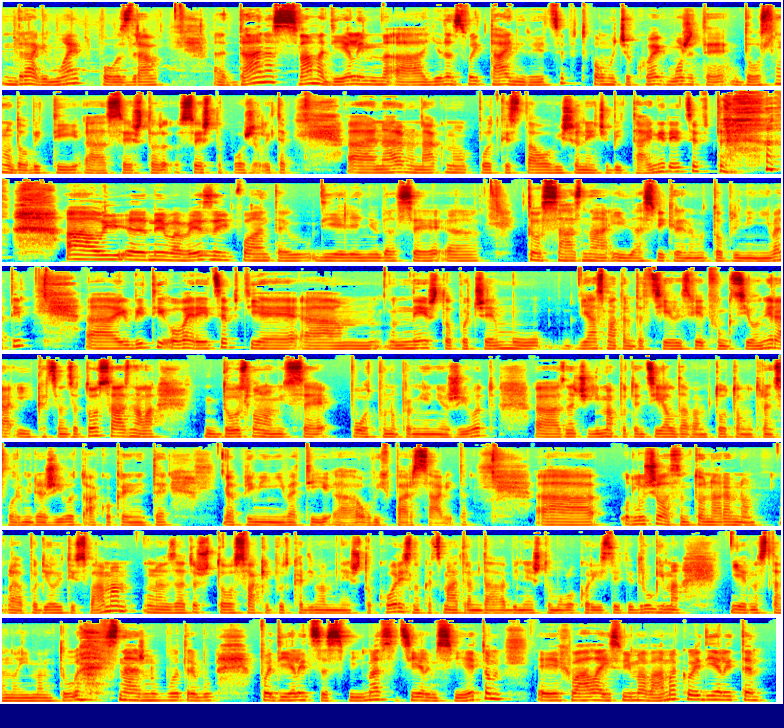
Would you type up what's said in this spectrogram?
Dragi moje, pozdrav! Danas s vama dijelim jedan svoj tajni recept pomoću kojeg možete doslovno dobiti sve što, sve što poželite. Naravno, nakon ovog podcasta ovo više neće biti tajni recept, ali e, nema veze i poanta je u dijeljenju da se e, to sazna i da svi krenemo to primjenjivati. I u biti ovaj recept je nešto po čemu ja smatram da cijeli svijet funkcionira i kad sam za to saznala doslovno mi se potpuno promijenio život. Znači ima potencijal da vam totalno transformira život ako krenete primjenjivati ovih par savjeta. Odlučila sam to naravno podijeliti s vama zato što svaki put kad imam nešto korisno, kad smatram da bi nešto moglo koristiti drugima, jednostavno imam tu snažnu potrebu podijeliti sa svima, sa cijelim svijetom. E, hvala i svima vama koji dijelite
